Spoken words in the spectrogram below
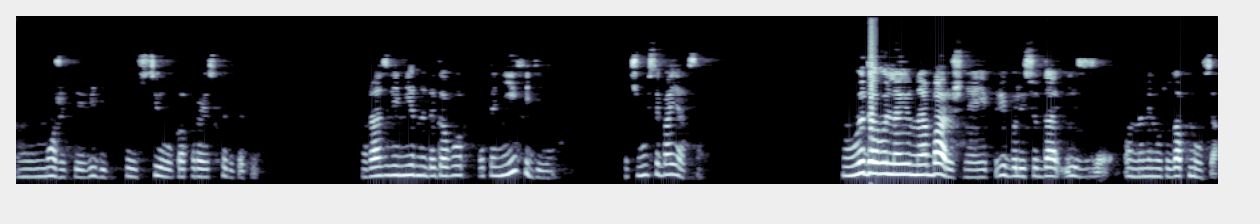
не можете видеть ту силу, которая исходит от них. Разве мирный договор – это не их идея? Почему все боятся? Вы довольно юная барышня и прибыли сюда из... Он на минуту запнулся.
